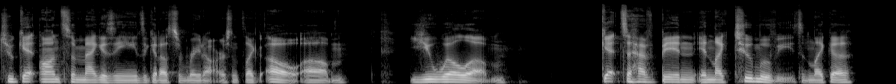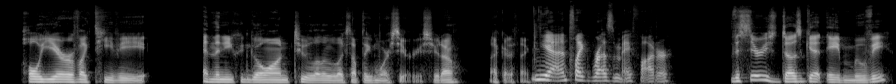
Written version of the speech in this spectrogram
to get on some magazines and get on some radars. And it's like, oh, um you will um get to have been in like two movies and like a whole year of like TV and then you can go on to like something more serious, you know? That kind of thing Yeah, it's like resume fodder. the series does get a movie,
